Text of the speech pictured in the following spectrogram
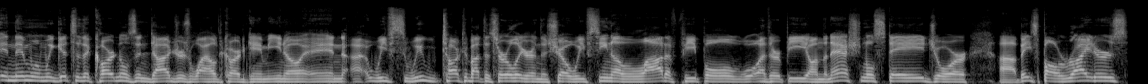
And then when we get to the Cardinals and Dodgers wild card game, you know, and uh, we've we talked about this earlier in the show. We've seen a lot of people, whether it be on the national stage or uh, baseball writers,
